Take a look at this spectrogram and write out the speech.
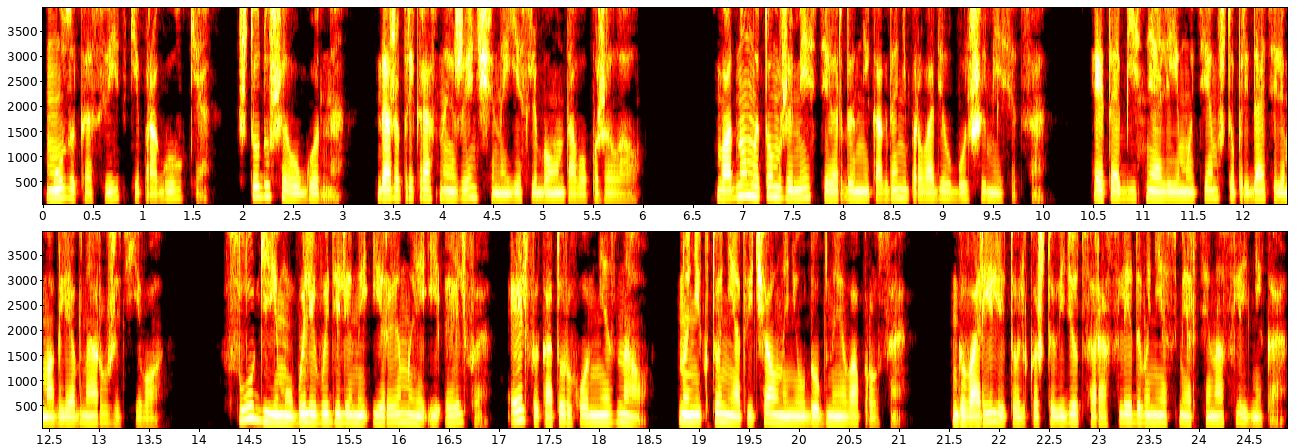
музыка, свитки, прогулки, что душе угодно, Даже прекрасные женщины, если бы он того пожелал. В одном и том же месте Эрден никогда не проводил больше месяца. Это объясняли ему тем, что предатели могли обнаружить его. В слуги ему были выделены и ремы, и эльфы, эльфы, которых он не знал, но никто не отвечал на неудобные вопросы. Говорили только, что ведется расследование смерти наследника,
